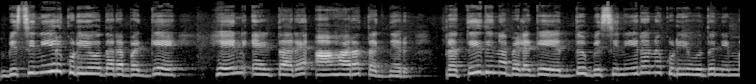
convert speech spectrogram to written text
ಬಿಸಿ ನೀರು ಕುಡಿಯುವುದರ ಬಗ್ಗೆ ಏನು ಹೇಳ್ತಾರೆ ಆಹಾರ ತಜ್ಞರು. ಪ್ರತಿದಿನ ಬೆಳಗ್ಗೆ ಎದ್ದು ಬಿಸಿ ನೀರನ್ನು ಕುಡಿಯುವುದು ನಿಮ್ಮ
